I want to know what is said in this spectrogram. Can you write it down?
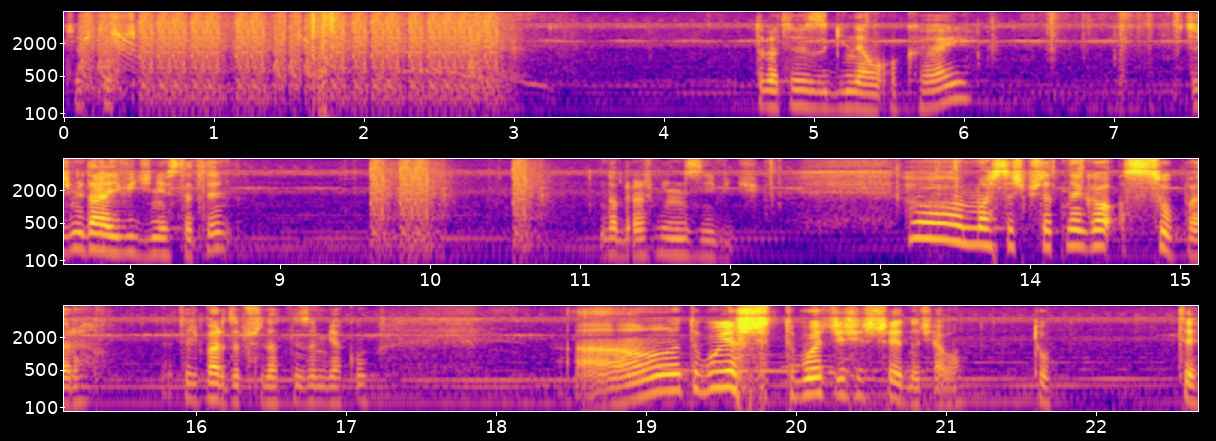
Coś też... Dobra, to jest zginęło, ok. Coś mnie dalej widzi niestety. Dobra, już mnie nic nie widzi. O, masz coś przydatnego? Super. Jesteś bardzo przydatny, zombiaku. A, tu było jeszcze, tu było gdzieś jeszcze jedno ciało. Tu. Ty.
